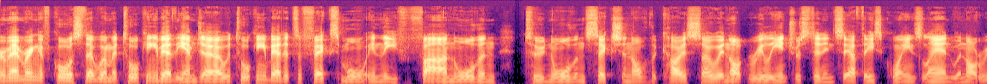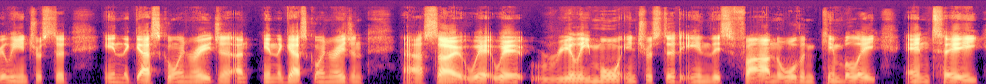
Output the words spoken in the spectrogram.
Remembering, of course, that when we're talking about the MJO, we're talking about its effects more in the far northern to northern section of the coast. So we're not really interested in southeast Queensland. We're not really interested in the Gascoyne region. Uh, in the Gascoyne region. Uh, so we're, we're really more interested in this far northern Kimberley, NT,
